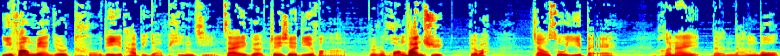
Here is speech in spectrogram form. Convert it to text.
一方面就是土地它比较贫瘠，再一个这些地方啊，比如说黄泛区，对吧？江苏以北、河南的南部、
